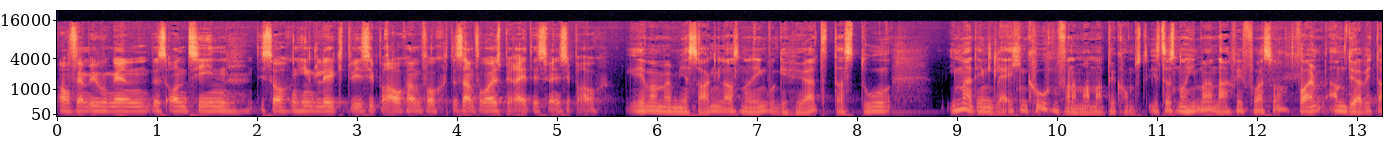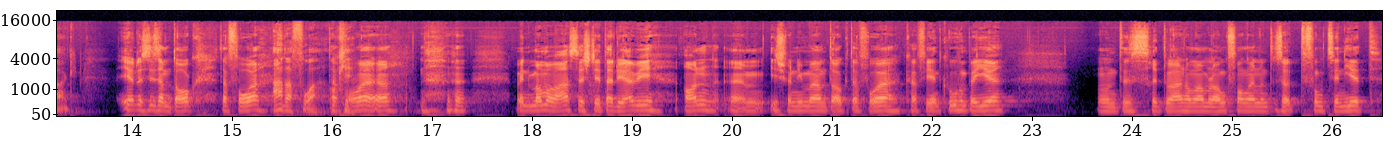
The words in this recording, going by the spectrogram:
Aufwärmübungen, das Anziehen, die Sachen hingelegt, wie ich sie brauche, einfach, dass einfach alles bereit ist, wenn ich sie brauche. Ich habe mal mir sagen lassen oder irgendwo gehört, dass du immer den gleichen Kuchen von der Mama bekommst. Ist das noch immer nach wie vor so? Vor allem am Derby-Tag? Ja, das ist am Tag davor. Ah, davor, okay. Davor, ja. wenn die Mama weiß, es steht ein Derby an, ähm, ist schon immer am Tag davor Kaffee und Kuchen bei ihr. Und das Ritual haben wir einmal angefangen und das hat funktioniert.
